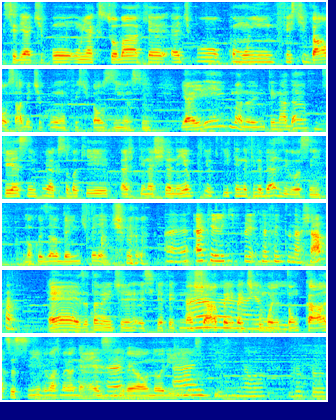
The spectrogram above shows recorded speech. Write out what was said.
seria tipo um yakisoba que é, é tipo comum em festival, sabe? Tipo um festivalzinho assim. E aí, mano, ele não tem nada a ver assim com o yakisoba que a gente tem na China, nem o que o que tem aqui no Brasil, assim. uma coisa bem diferente. É, é aquele que, que é feito na chapa? é, exatamente. Esse que é feito na Ah, chapa e vai tipo molho tonkatsu, assim, vem umas maionese, Aham. vem o nori. Ai, que nossa, gostoso.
